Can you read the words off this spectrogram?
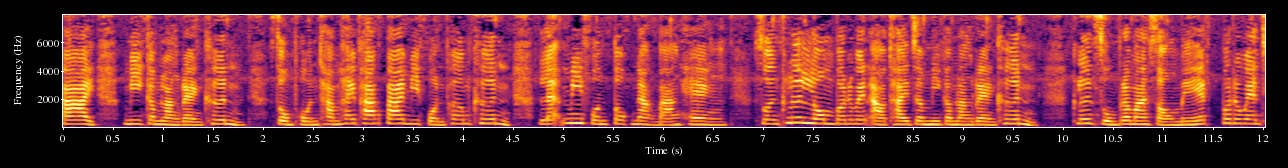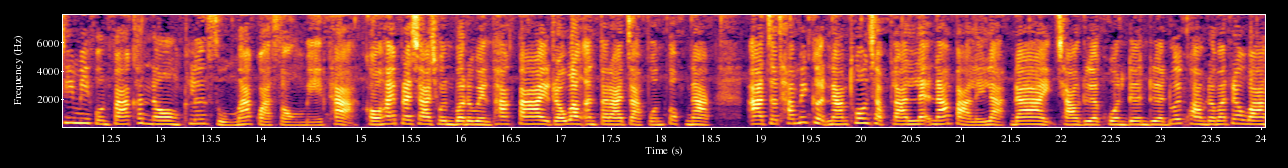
ใต้มีกำลังแรงขึ้น ส่งผลทำให้ภาคใต้มีฝนเพิ่มขึ้น และมีฝนตกหนักบางแห่ง ส่วนคลื่นลมบริเวณอ่าวไทยจะมีกำลังแรงขึ้น คลื่นสูงประมาณ 2 เมตร บริเวณที่มีฝนฟ้าขนอง คลื่นสูงมากกว่า 2 เมตรค่ะ ขอให้ประชาชนบริเวณภาคใต้ ระวังอันตรายจากฝนตกหนัก อาจจะทำให้เกิดน้ำท่วมฉับพลัน และน้ำป่าไหลหลากได้ ชาวเรือควรเดินเรือด้วยความระมัดระวัง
